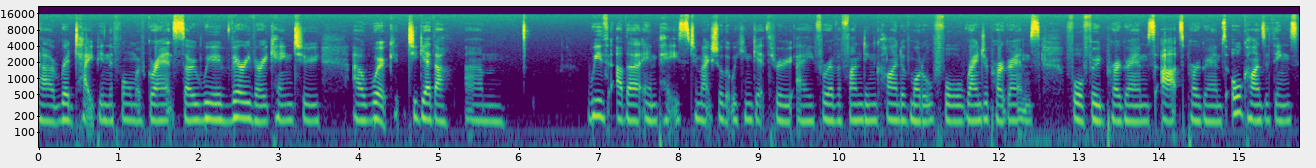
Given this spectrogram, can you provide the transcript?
uh, red tape in the form of grants. So we're very, very keen to uh, work together. Um, with other MPs to make sure that we can get through a forever funding kind of model for ranger programs, for food programs, arts programs, all kinds of things,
